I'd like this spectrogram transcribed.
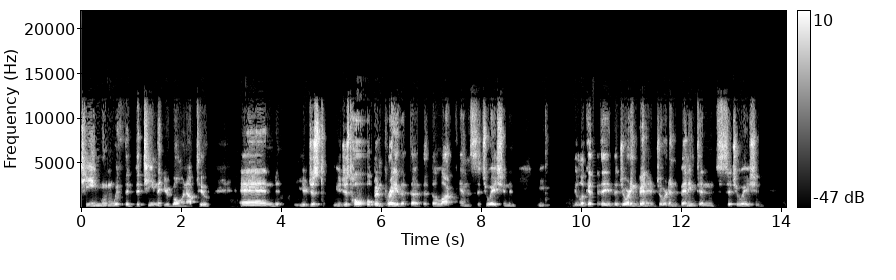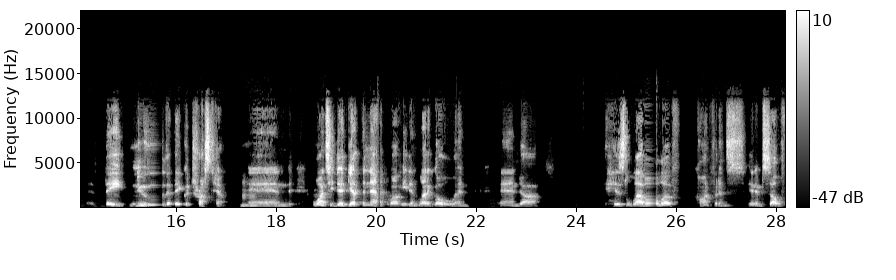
team and with the, the team that you're going up to and you just you just hope and pray that the that the luck and the situation and you, you look at the the Jordan Bennett, Jordan Binnington situation. They knew that they could trust him, mm-hmm. and once he did get the net, well, he didn't let it go, and and uh, his level of confidence in himself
